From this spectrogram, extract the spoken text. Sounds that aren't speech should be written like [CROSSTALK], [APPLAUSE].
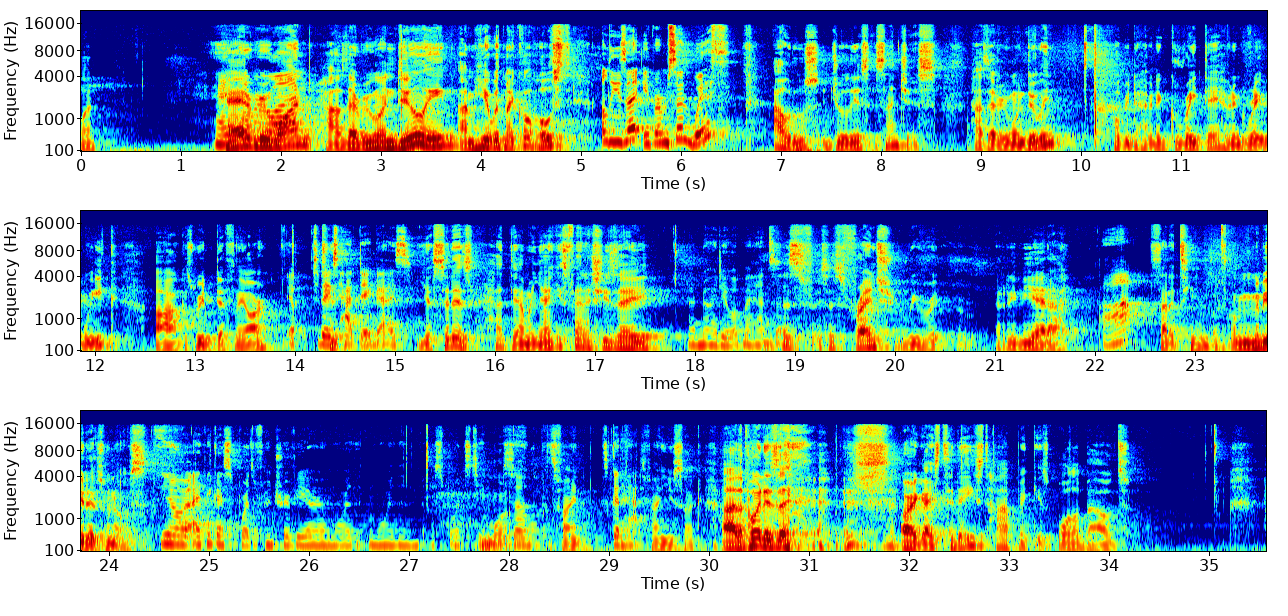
One. Hey, everyone. How's everyone doing? I'm here with my co-host, Eliza Abramson with Aurus Julius Sanchez. How's everyone doing? Hope you're having a great day, having a great week, uh, because we definitely are. Yep, today's hat day, guys. Yes, it is. Hat day. I'm a Yankees fan, and she's a. I have no idea what my hat It says. says, it says French Riviera. Ah, It's not a team, but or maybe it is. Who knows? you know? I think I support the French Riviera more th- more than a sports team. More- So It's fine. it's a good It's hat. fine. You suck. Uh, the point is, [LAUGHS] all right, guys. Today's topic is all about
